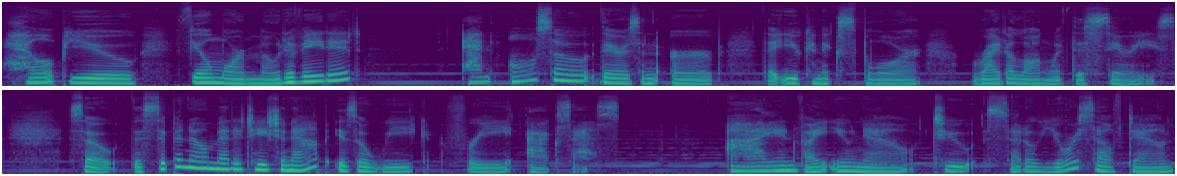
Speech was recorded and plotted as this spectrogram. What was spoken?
help you feel more motivated. And also, there's an herb that you can explore right along with this series. So, the Sip Meditation app is a week free access. I invite you now to settle yourself down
